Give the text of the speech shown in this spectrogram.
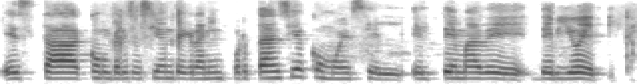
esta conversación de gran importancia como es el, tema de, de, bioética.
